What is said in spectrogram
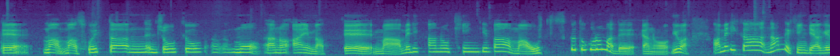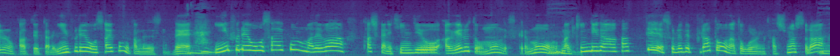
で、まあまあ、そういった、ね、状況も、あの、相まって、まあ、アメリカの金利は、まあ、落ち着くところまで、あの、要は、アメリカ、なんで金利上げるのかって言ったら、インフレを抑え込むためですので、はい、インフレを抑え込むまでは、確かに金利を上げると思うんですけども、うん、まあ、金利が上がって、それでプラトーなところに達しましたら、うん、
